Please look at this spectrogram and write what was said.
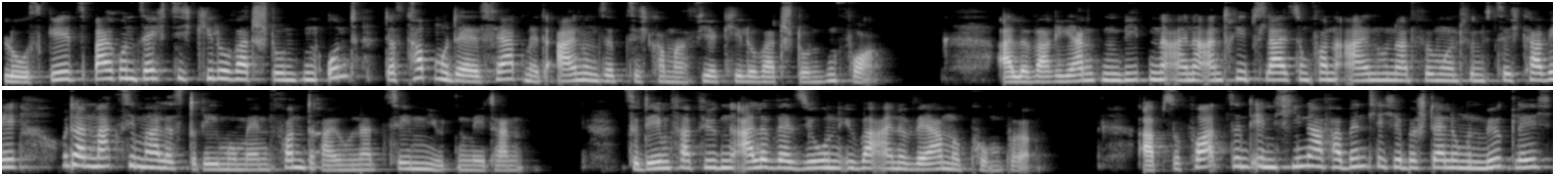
Los geht's bei rund 60 Kilowattstunden und das Topmodell fährt mit 71,4 Kilowattstunden vor. Alle Varianten bieten eine Antriebsleistung von 155 kW und ein maximales Drehmoment von 310 Newtonmetern. Zudem verfügen alle Versionen über eine Wärmepumpe. Ab sofort sind in China verbindliche Bestellungen möglich.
